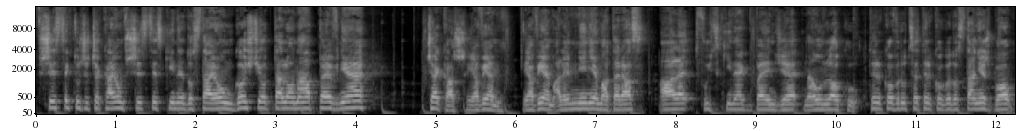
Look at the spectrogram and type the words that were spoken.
wszyscy, którzy czekają, wszyscy skiny dostają. Gości od Talona pewnie czekasz, ja wiem, ja wiem, ale mnie nie ma teraz, ale twój skinek będzie na unlocku. Tylko wrócę, tylko go dostaniesz, bo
